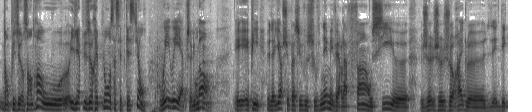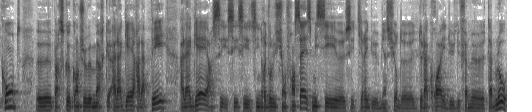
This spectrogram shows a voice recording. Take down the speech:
dans plusieurs endroits où il y a plusieurs réponses à cette question. Oui, oui, absolument. Et, puis, d'ailleurs, je ne sais pas si vous vous souvenez, mais vers la fin aussi, euh, je, je, je, règle des, comptes, euh, parce que quand je marque à la guerre, à la paix, à la guerre, c'est une révolution française, mais c'est euh, tiré du, bien sûr de, de, la croix et du, du, fameux tableau,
